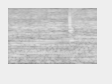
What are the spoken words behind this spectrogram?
fly.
